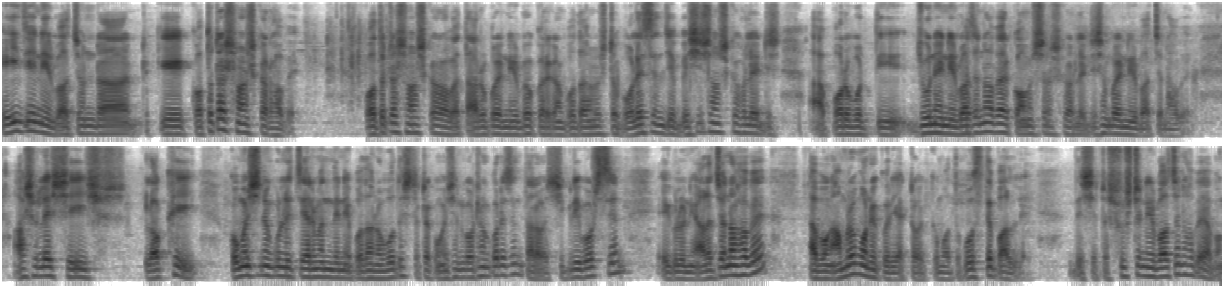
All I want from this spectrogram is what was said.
এই যে নির্বাচনটাকে কতটা সংস্কার হবে কতটা সংস্কার হবে তার উপরে নির্ভর করে, কারণ প্রধান উপদেষ্টা বলেছেন যে বেশি সংস্কার হলে পরবর্তী জুনে নির্বাচন হবে আর কম সংস্কার হলে ডিসেম্বরে নির্বাচন হবে। আসলে সেই লক্ষ্যেই কমিশনগুলির চেয়ারম্যানদের নিয়ে প্রধান উপদেষ্টা একটা কমিশন গঠন করেছেন তারা শীঘ্রই বসছেন, এগুলো নিয়ে আলোচনা হবে এবং আমরা মনে করি একটা ঐক্যমত বুঝতে পারলে দেশে একটা সুষ্ঠু নির্বাচন হবে এবং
